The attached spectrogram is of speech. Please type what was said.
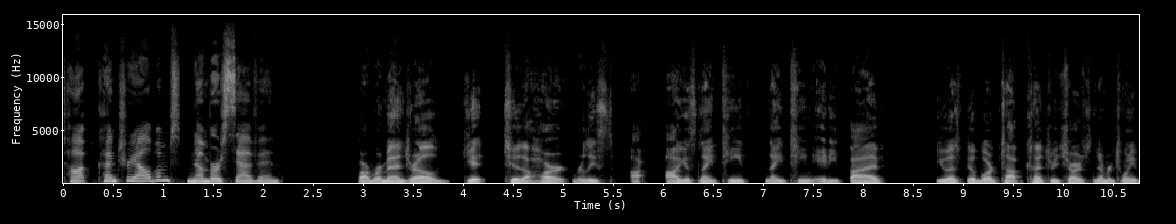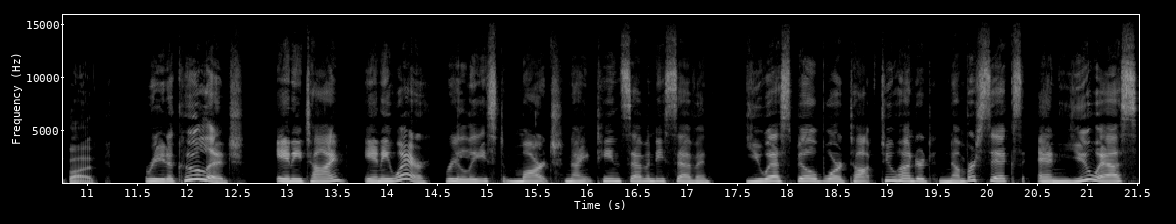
Top Country Albums, number seven. Barbara Mandrell, Get to the Heart, released August 19th, 1985. U.S. Billboard Top Country Charts, number 25. Rita Coolidge, Anytime, Anywhere, released March 1977. U.S. Billboard Top 200, number 6, and U.S.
